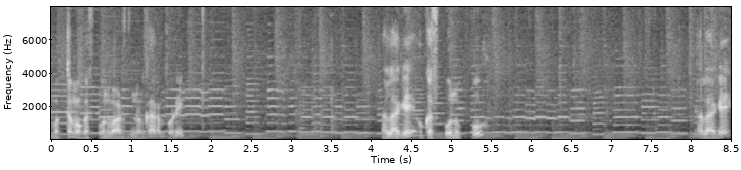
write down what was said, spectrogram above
మొత్తం ఒక స్పూన్ వాడుతున్నాను కారం పొడి. అలాగే ఒక స్పూన్ ఉప్పు అలాగే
